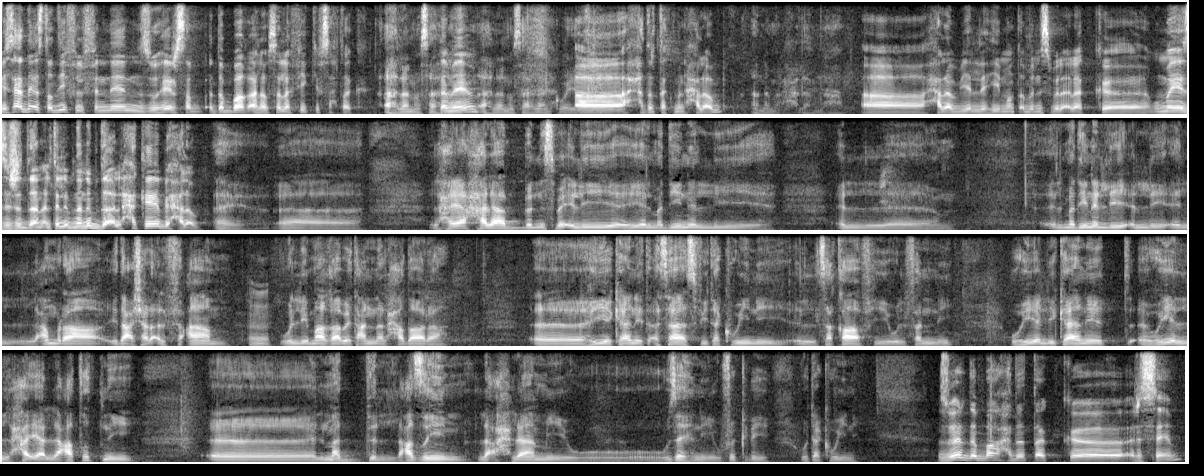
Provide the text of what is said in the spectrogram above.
بيسعدني أستضيف الفنان زهير صب دباغ. أهلا وسهلا فيك كيف صحتك؟ أهلا وسهلا. تمام؟ أهلا وسهلا كويس. آه حضرتك من حلب؟ أنا من حلب نعم. آه حلب يلي هي منطقة بالنسبة لك آه مميزة جدا. قلت لي بدنا نبدأ الحكي بحلب. إيه آه الحقيقة حلب بالنسبة لي هي المدينة اللي ال- المدينة اللي اللي اللي عمرها 11000 عام. واللي ما غابت عنا الحضارة. آه، هي كانت أساس في تكويني الثقافي والفني وهي اللي كانت وهي الحقيقة اللي عطتني آه، المد العظيم لأحلامي و- وذهني وفكري وتكويني. زهير دباغ حضرتك آه رسام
